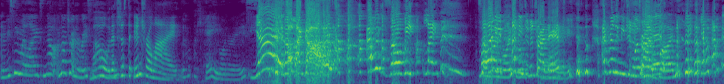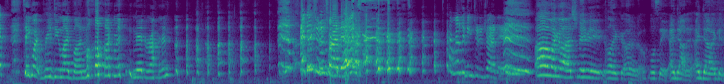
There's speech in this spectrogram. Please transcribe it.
Have you seen my legs? No, I'm not trying to race. no that's just the intro line like, hey, you want to race? yes oh my god i would so be like well, I need, I need you to try Hey. that. I really need you to Flip try my that. bun. Yes. Take my redo my bun while I'm in mid run. I need you to try that. I really need you to try that. oh my gosh, maybe like I don't know. We'll see. I doubt it. I doubt I could.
